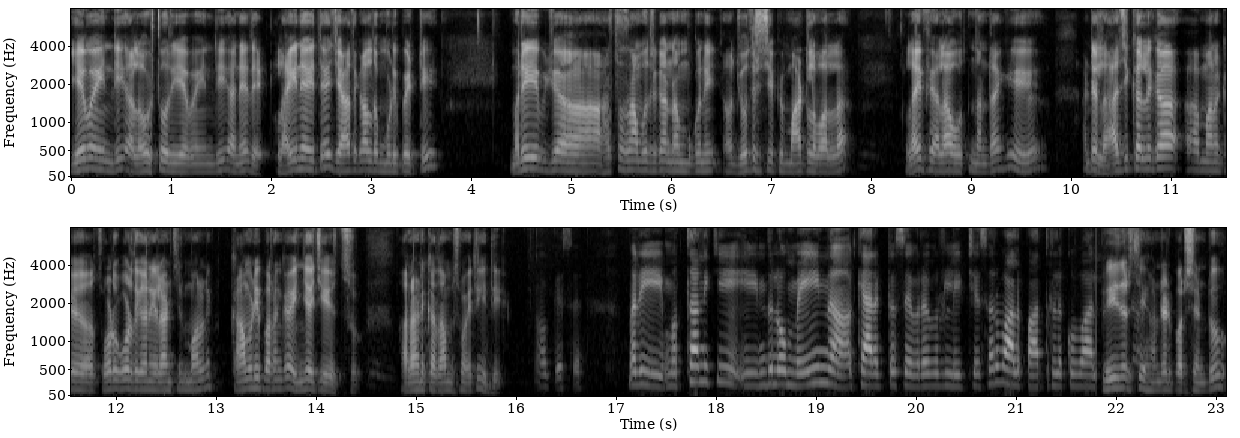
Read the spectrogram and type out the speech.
ఏమైంది? ఆ లవ్ స్టోరీ ఏమైంది? అనేది. లైన్ అయితే జాతకాలతో ముడిపెట్టి మరీ జా- హస్త సాముద్రిగా నమ్ముకుని జ్యోతిష్ చెప్పే మాటల వల్ల లైఫ్ ఎలా అవుతుందంటానికి అంటే లాజికల్గా మనకు చూడకూడదు కానీ ఇలాంటి సినిమాలని కామెడీ పరంగా ఎంజాయ్ చేయొచ్చు. అలాంటి కథాంశం అయితే ఇది. Okay sir. మరి మొత్తానికి ఇందులో మెయిన్ క్యారెక్టర్స్ ఎవరెవరు లీడ్ చేశారు? వాళ్ళ పాత్రలకు వాళ్ళు ప్రియదర్శి హండ్రెడ్ పర్సెంట్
